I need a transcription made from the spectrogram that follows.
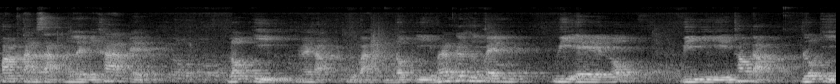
ความต่างศักย์มันเลยมีค่าเป็นลบ E ใช่ไหมครับถูกป่ะลบ E เพราะฉะนั้นก็คือเป็น VA ลบ VB เท่ากับลบ E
